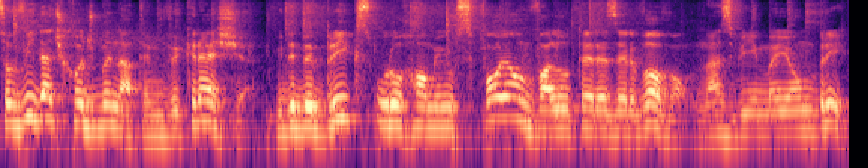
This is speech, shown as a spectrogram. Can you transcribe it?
co widać choćby na tym wykresie. Gdyby BRICS uruchomił swoją walutę rezerwową, nazwijmy ją BRIC.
